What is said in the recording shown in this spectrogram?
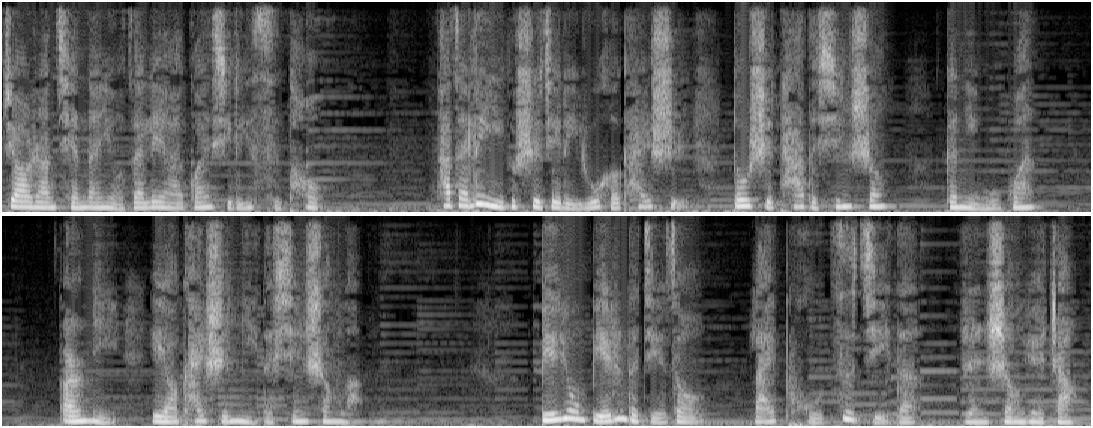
就要让前男友在恋爱关系里死透。他在另一个世界里如何开始，都是他的心声，跟你无关。而你也要开始你的心声了。别用别人的节奏来谱自己的人生乐章。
